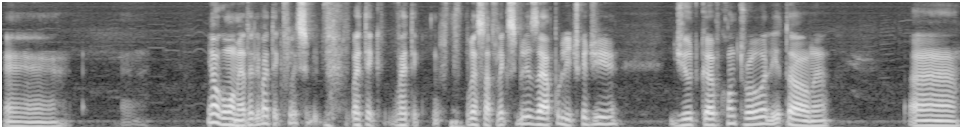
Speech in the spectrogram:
é, em algum momento ele vai ter que, vai ter que, vai ter que começar a flexibilizar a política de, de yield curve control ali e tal, né? Ah,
